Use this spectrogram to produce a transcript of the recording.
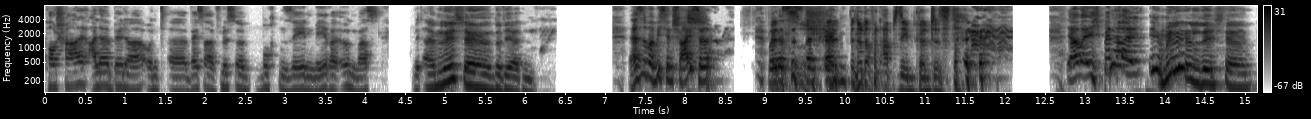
pauschal alle Bilder und Wässer, Flüsse, Buchten, Seen, Meere, irgendwas mit einem Lichtern bewerten. Das ist aber ein bisschen scheiße. Weil das, ist dann schön, wenn du davon absehen könntest. Ja, aber ich bin halt Imminensichtern.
